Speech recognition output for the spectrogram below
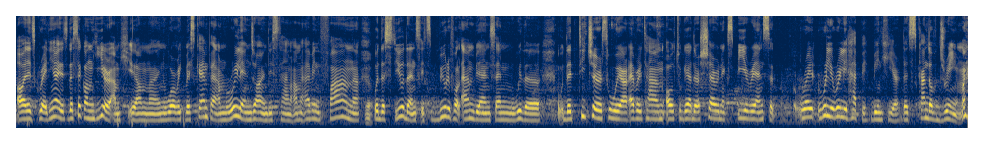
Oh, it's great. You know, it's the second year I'm here I'm, uh, in Warwick Base Camp and I'm really enjoying this time. I'm having fun Yeah. with the students. It's beautiful ambience and with the, with the teachers who we are every time all together sharing experience. Re- really, really happy being here. That's kind of dream.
